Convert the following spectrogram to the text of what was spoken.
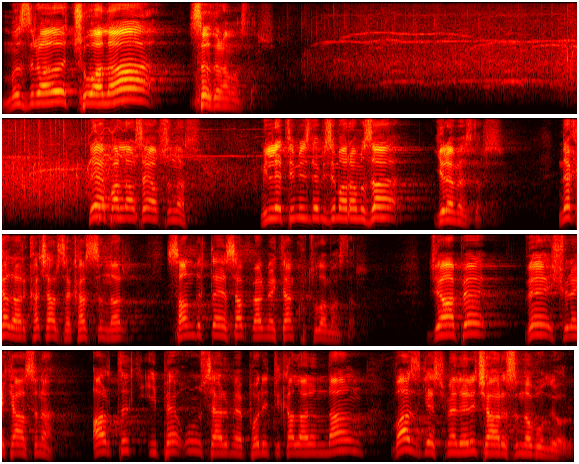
mızrağı çuvala sığdıramazlar. Ne yaparlarsa yapsınlar. Milletimiz de bizim aramıza giremezler. Ne kadar kaçarsa kaçsınlar sandıkta hesap vermekten kurtulamazlar. CHP ve şürekasına artık ipe un serme politikalarından vazgeçmeleri çağrısında bulunuyorum.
